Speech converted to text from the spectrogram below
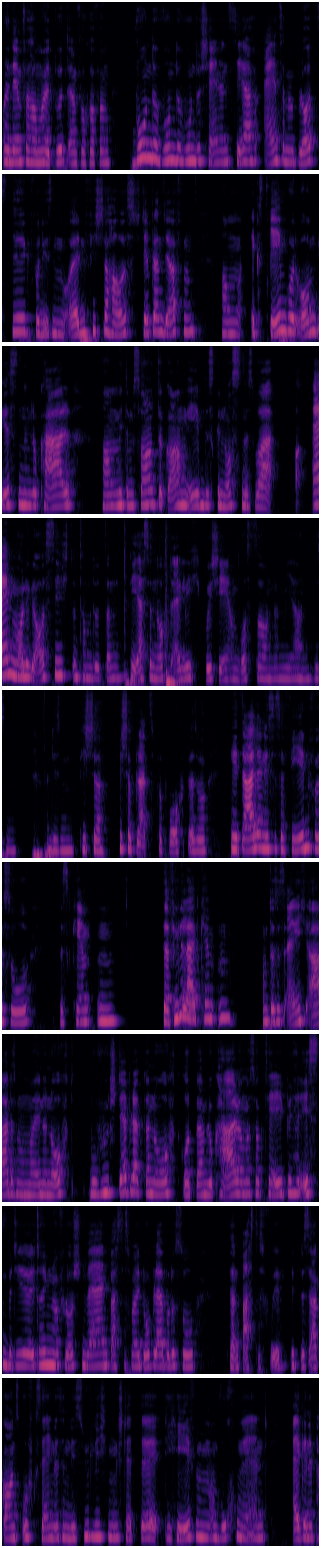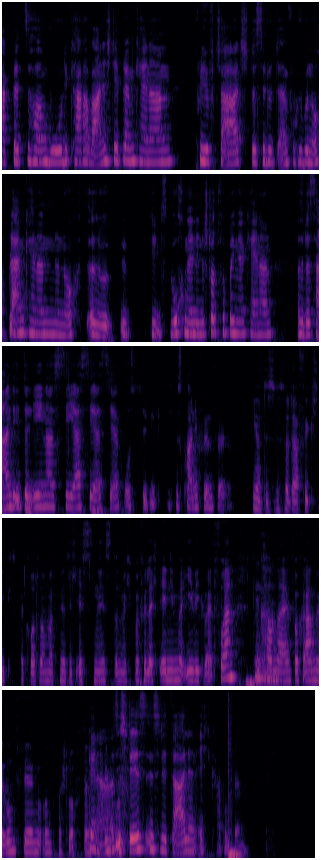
Und in dem Fall haben wir halt dort einfach auf einem wunder, wunder, wunderschönen, sehr einsamen Platz direkt vor diesem alten Fischerhaus stehen bleiben dürfen, haben extrem gut Abendessen im Lokal, haben mit dem Sonnenuntergang eben das genossen. Es war eine einmalige Aussicht und haben dort dann die erste Nacht eigentlich voll schön am Wasser und am Meer an diesem, an diesem Fischer, Fischerplatz verbracht. Also in Italien ist es auf jeden Fall so, dass Campen, sehr viele Leute campen und das ist eigentlich auch, dass man mal in der Nacht, wo viel stehen bleibt der Nacht, gerade beim Lokal, wenn man sagt, hey, ich bin halt essen bei dir, ich trinke nur Flaschen Wein, passt das, wenn ich da bleibe oder so, dann passt das voll. Ich habe das auch ganz oft gesehen, dass in die südlichen Städte die Häfen am Wochenende eigene Parkplätze haben, wo die Karawane stehen bleiben können, free of charge, dass sie dort einfach über Nacht bleiben können, in der Nacht, also das Wochenende in der Stadt verbringen können. Also da sind die Italiener sehr, sehr, sehr großzügig. Also das kann ich für empfehlen. Ja, das ist halt auch viel geschickt, weil gerade wenn man gemütlich essen ist, dann möchte man vielleicht eh nicht mehr ewig weit fahren. Dann genau. kann man einfach einmal umfliegen und man schläft dann. Genau, also das ist in Italien echt kein Problem.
